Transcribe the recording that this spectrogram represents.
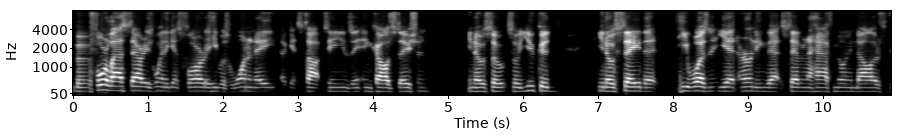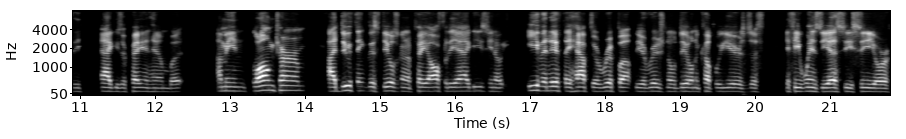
before last Saturday's win against Florida, he was one and eight against top teams in, in College Station. You know, so so you could, you know, say that he wasn't yet earning that seven and a half million dollars the Aggies are paying him. But I mean, long term, I do think this deal is going to pay off for the Aggies. You know, even if they have to rip up the original deal in a couple years, if if he wins the SEC or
